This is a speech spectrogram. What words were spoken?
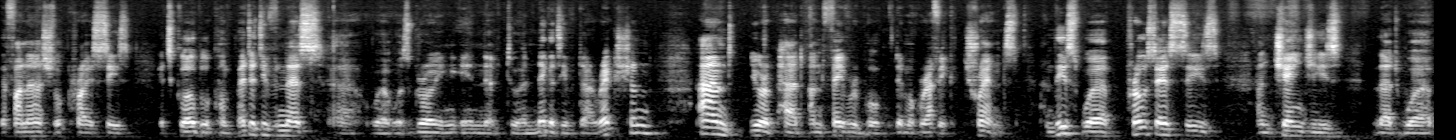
the financial crisis. Its global competitiveness uh, was growing into a negative direction, and Europe had unfavorable demographic trends. And these were processes and changes that were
